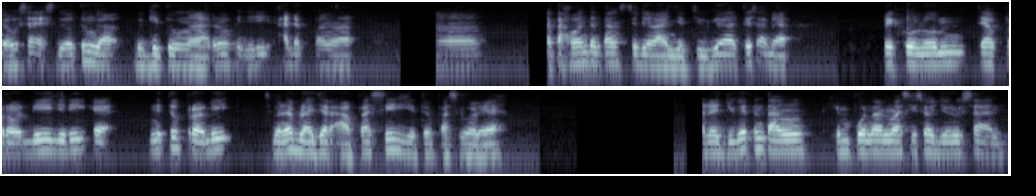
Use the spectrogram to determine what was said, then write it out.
nggak usah S2 tuh nggak begitu ngaruh. Jadi ada uh, pengetahuan tentang studi lanjut juga terus ada kurikulum tiap prodi jadi kayak ini tuh prodi sebenarnya belajar apa sih gitu pas kuliah ada juga tentang himpunan mahasiswa jurusan.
